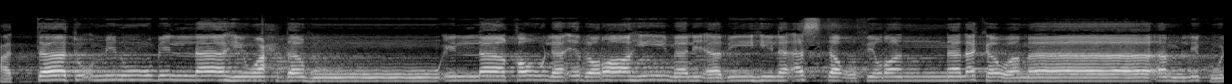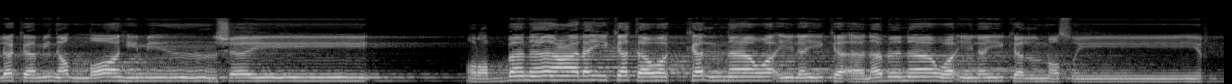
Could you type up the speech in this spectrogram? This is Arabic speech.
حتى تؤمنوا بالله وحده إلا قول إبراهيم لأبيه لأستغفرن لك وما أملك لك من الله من شيء. ربنا عليك توكلنا وإليك أنبنا وإليك المصير.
